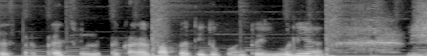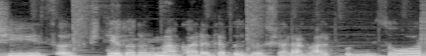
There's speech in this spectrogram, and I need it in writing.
despre prețul pe care îl va plăti după 1 iulie iulie mhm. și să știe toată lumea care are dreptul să-și aleagă alt furnizor,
